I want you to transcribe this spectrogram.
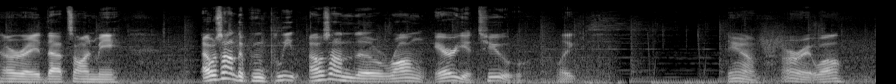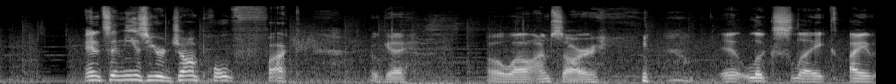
alright, that's on me. I was on the complete- I was on the wrong area too. Like, damn. Alright, well. And it's an easier jump, oh fuck. Okay. Oh well, I'm sorry. it looks like I-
